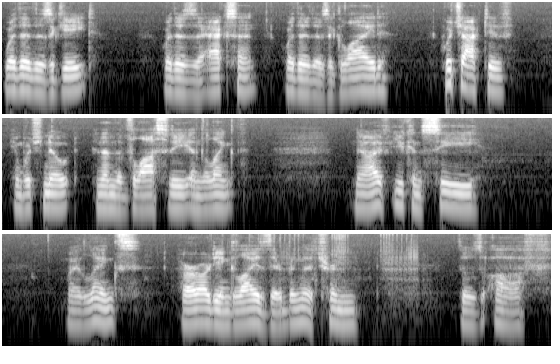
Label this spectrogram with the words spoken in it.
whether there's a gate, whether there's an accent, whether there's a glide, which octave, and which note, and then the velocity and the length. Now you can see my lengths are already in glides there, but I'm going to turn those off.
